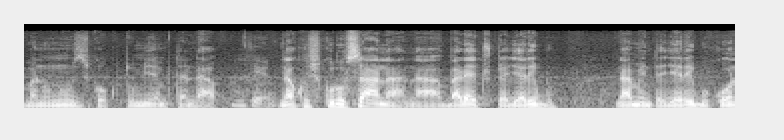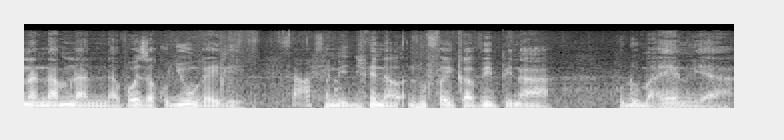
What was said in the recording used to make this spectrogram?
manunuzi kwa kutumia mtandao. Nakushukuru sana, na baadaye tutajaribu, nami nitajaribu kuona namna ninavyoweza kujiunga ili nijue nanufaika vipi na huduma yenu ya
